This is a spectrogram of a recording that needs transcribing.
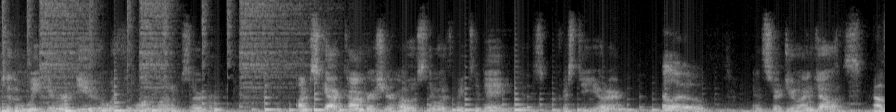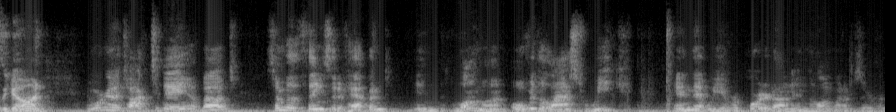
to the Week in Review with the Longmont Observer. I'm Scott Converse, your host, and with me today is Christy Yoder Hello. and Sergio Angelis. How's it going? And we're going to talk today about some of the things that have happened in Longmont over the last week and that we have reported on in the Longmont Observer.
